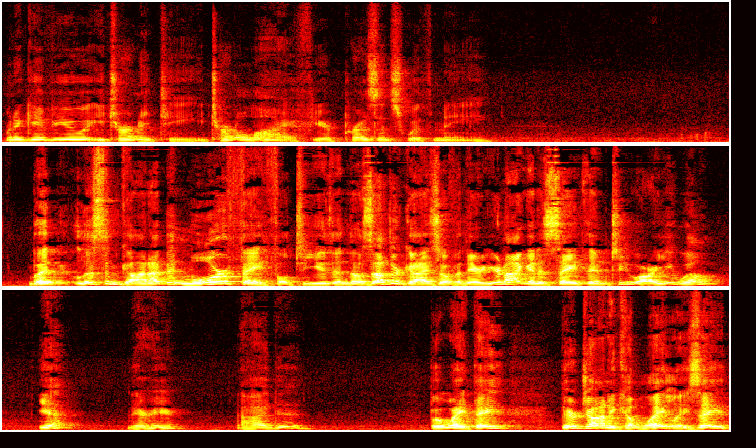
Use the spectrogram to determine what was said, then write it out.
I'm going to give you eternity, eternal life, your presence with me. But listen, God, I've been more faithful to you than those other guys over there. You're not going to save them too, are you? Well, yeah, they're here. I did. But wait, they they're Johnny come latelys. They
